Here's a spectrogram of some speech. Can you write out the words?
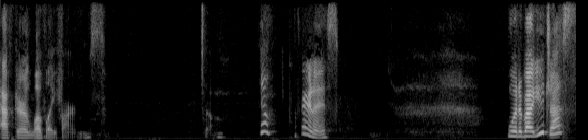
after Lovelight Farms. So yeah, Very nice. what about you, Jess?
